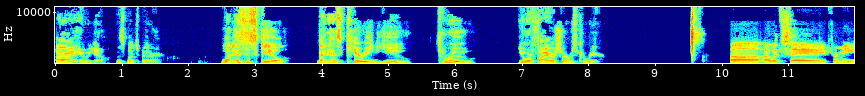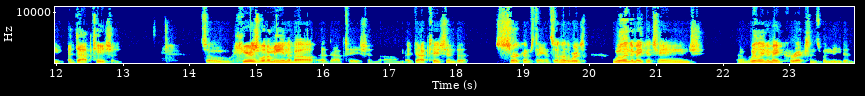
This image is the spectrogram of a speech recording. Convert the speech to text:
All right, here we go. This is much better. What is the skill that has carried you through your fire service career? Uh, I would say for me, adaptation. So here's what I mean about adaptation um, adaptation to circumstance. In other words, willing to make a change and willing to make corrections when needed.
